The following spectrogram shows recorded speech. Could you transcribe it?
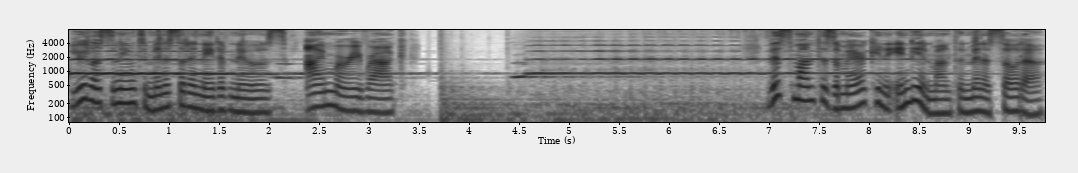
You're listening to Minnesota Native News. I'm Marie Rock. This month is American Indian Month in Minnesota.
